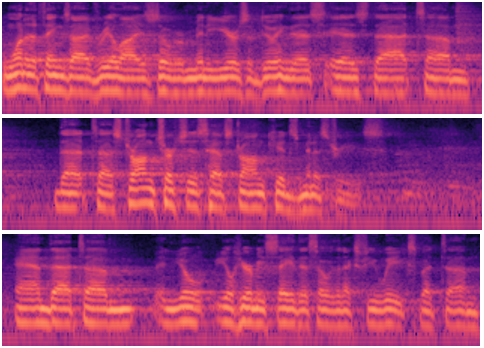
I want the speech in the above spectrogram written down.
One of the things I've realized over many years of doing this is that, um, that uh, strong churches have strong kids' ministries. And that, um, and you'll, you'll hear me say this over the next few weeks, but um,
